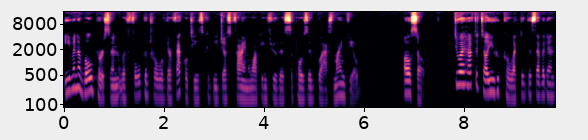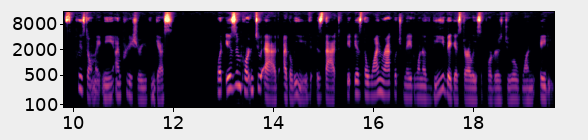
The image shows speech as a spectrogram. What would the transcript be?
Even a bold person with full control of their faculties could be just fine walking through this supposed glass minefield. Also, do I have to tell you who collected this evidence? Please don't make me. I'm pretty sure you can guess. What is important to add, I believe, is that it is the wine rack which made one of the biggest Darlie supporters do a 180.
